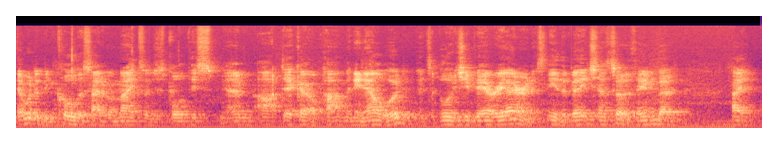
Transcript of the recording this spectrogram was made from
It would have been cool to say to my mates, I just bought this you know, Art Deco apartment in Elwood. It's a blue chip area and it's near the beach, that sort of thing. But hey,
